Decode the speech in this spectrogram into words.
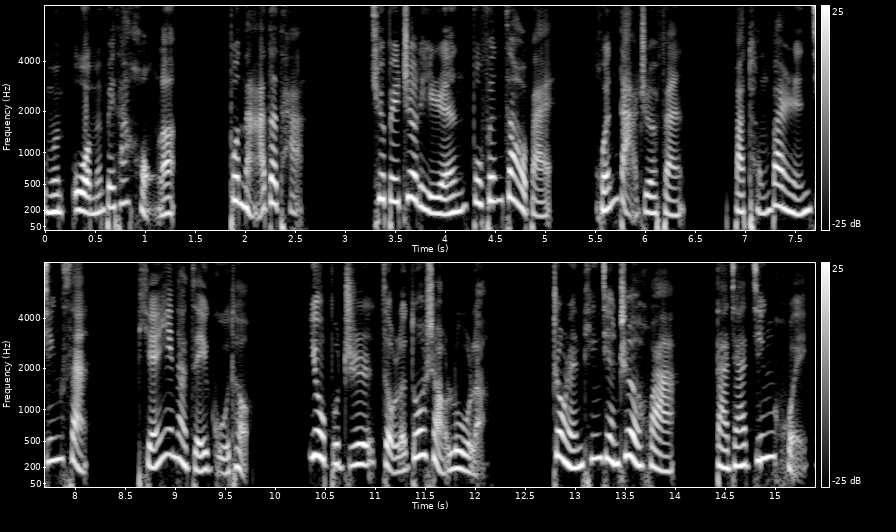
我们我们被他哄了，不拿的他，却被这里人不分皂白，混打这番，把同伴人惊散，便宜那贼骨头，又不知走了多少路了。众人听见这话，大家惊悔。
